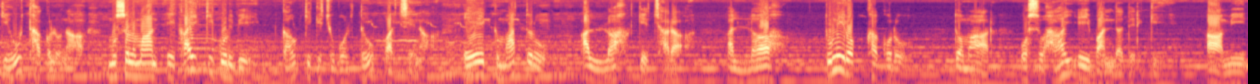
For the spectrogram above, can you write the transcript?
কেউ থাকল না। মুসলমান একাই কি করবে? কাউকে কিছু বলতেও পারছে না। একমাত্র আল্লাহকে ছাড়া। আল্লাহ, তুমি রক্ষা করো। তোমার অসহায় এই বান্দাদেরকে। আমিন।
